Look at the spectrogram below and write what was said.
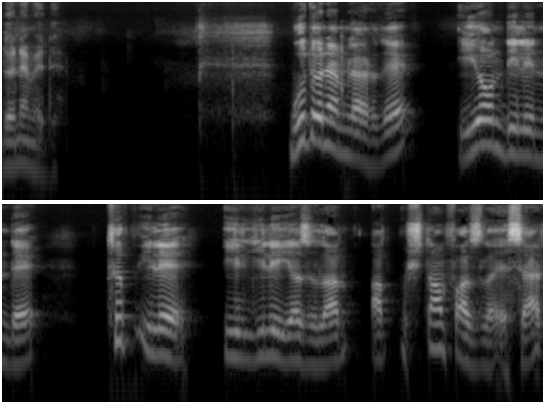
dönemedi. Bu dönemlerde İyon dilinde tıp ile ilgili yazılan 60'tan fazla eser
